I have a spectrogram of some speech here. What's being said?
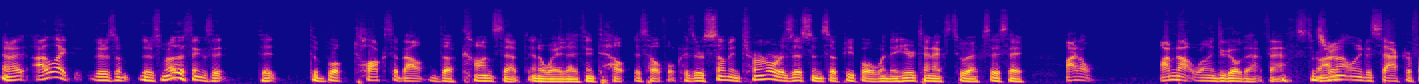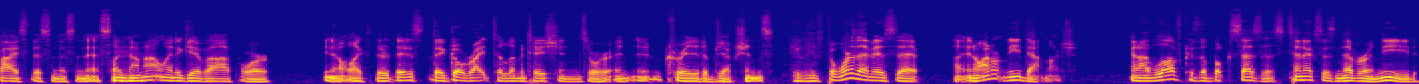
And I, I like there's a there's some other things that that the book talks about the concept in a way that I think help is helpful because there's some internal resistance of people when they hear 10x 2x they say I don't I'm not willing to go that fast. Or, I'm not willing to sacrifice this and this and this. Like mm-hmm. I'm not willing to give up or you know like they just they go right to limitations or and, and created objections. But one of them is that uh, you know I don't need that much. And I love because the book says this 10x is never a need,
